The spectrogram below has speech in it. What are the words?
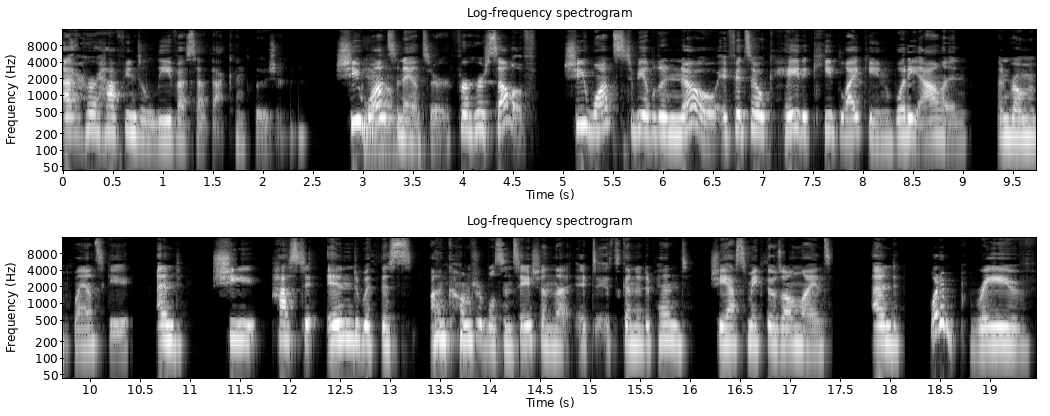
at her having to leave us at that conclusion. She Yeah. wants an answer for herself. She wants to be able to know if it's okay to keep liking Woody Allen and Roman Polanski. And she has to end with this uncomfortable sensation that it, it's going to depend. She has to make those own lines. And what a brave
